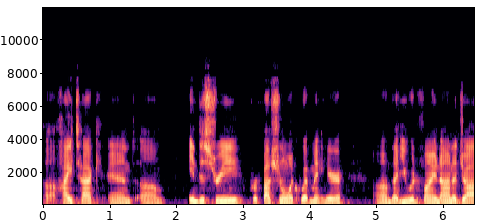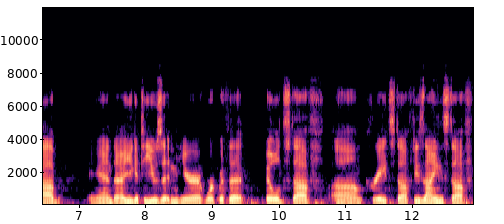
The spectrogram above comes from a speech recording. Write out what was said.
uh, high tech and um, industry professional equipment here um, that you would find on a job and uh, you get to use it in here work with it build stuff um, create stuff design stuff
